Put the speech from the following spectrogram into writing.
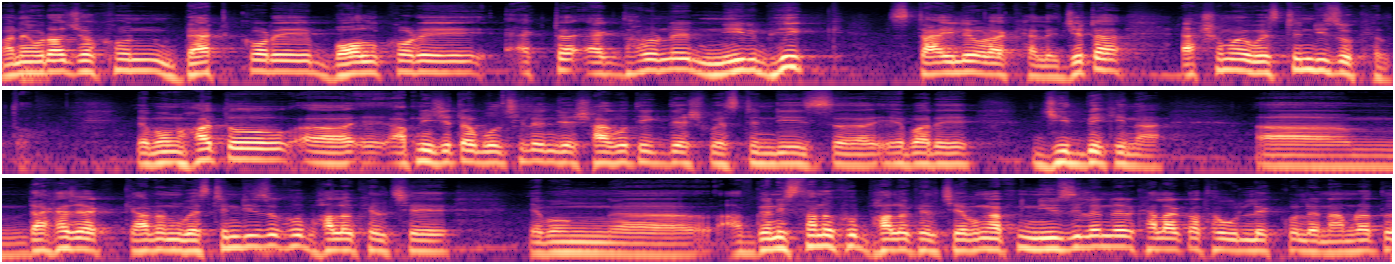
মানে ওরা যখন ব্যাট করে বল করে, একটা এক ধরনের নির্ভীক স্টাইলে ওরা খেলে, যেটা একসময় ওয়েস্ট ইন্ডিজও খেলতো। এবং হয়তো আপনি যেটা বলছিলেন যে স্বাগতিক দেশ ওয়েস্ট ইন্ডিজ এবারে জিতবে কি না দেখা যাক, কারণ ওয়েস্ট ইন্ডিজও খুব ভালো খেলছে এবং আফগানিস্তানও খুব ভালো খেলছে। এবং আপনি নিউজিল্যান্ডের খেলার কথা উল্লেখ করলেন, আমরা তো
